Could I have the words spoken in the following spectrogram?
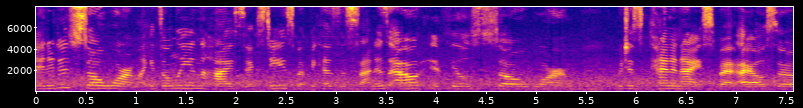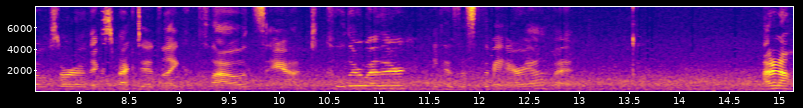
and it is so warm like it's only in the high 60s but because the sun is out it feels so warm which is kind of nice but I also sort of expected like clouds and cooler weather because this is the Bay Area, but I don't know.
